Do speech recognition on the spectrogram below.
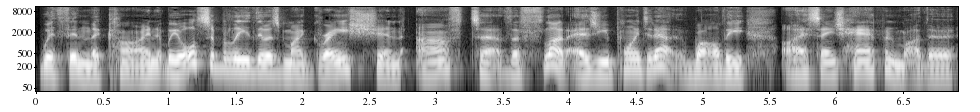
within the kind. We also believe there was migration after the flood, as you pointed out, while the Ice Age happened, while the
